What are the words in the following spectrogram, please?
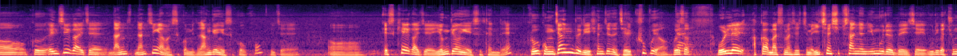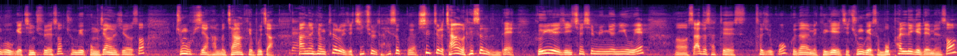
어, 그 LG가 이제 난, 난징에 아마 있을 겁니다. 난경에 있을 거고, 이제, 어, SK가 이제 연경에 있을 텐데, 그 공장들이 현재는 제일 크고요. 그래서 네. 원래 아까 말씀하셨지만 2014년 이 무렵에 이제 우리가 중국에 진출해서 중국에 공장을 지어서 중국 시장 한번 장악해 보자 네. 하는 형태로 이제 진출을 다 했었고요. 실제로 장악을 했었는데 그 이후에 이제 2016년 이후에 어, 사드 사태 터지고 그 다음에 그게 이제 중국에서 못 팔리게 되면서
